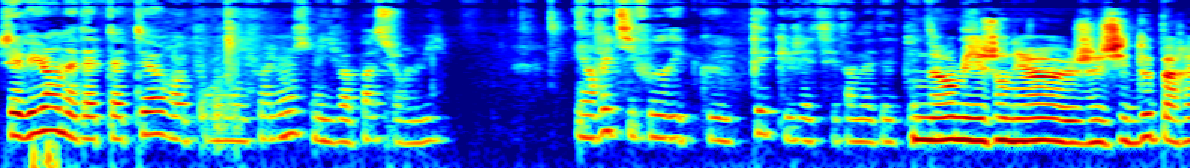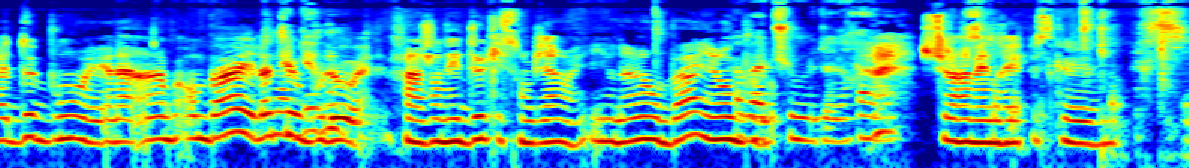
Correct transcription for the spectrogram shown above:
j'avais eu un adaptateur pour mon iPhone 11, mais il va pas sur lui. Et en fait, il faudrait que peut-être que j'achète un adaptateur. Non, mais j'en ai un, j'ai deux pareils, deux bons. Il y en a un en bas et là, t'es au boulot. Ouais. Enfin, j'en ai deux qui sont bien. ouais. Il y en a un en bas et un au Ah bah, boulot. tu me le donneras. Je te le ramènerai parce que Merci.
